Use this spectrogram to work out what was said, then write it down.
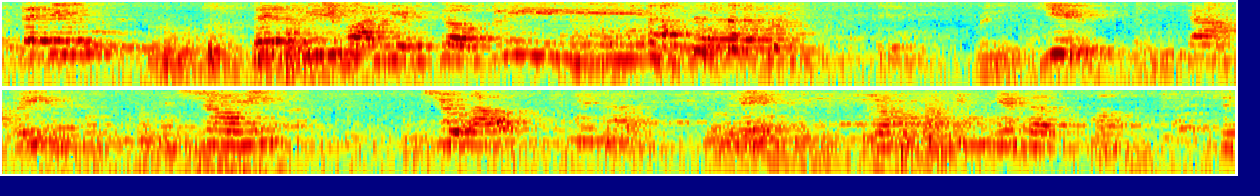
Second, there's a mini bar here, so please, um, you come, please, and show me, show us. Okay. So here's a. Oh, okay.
